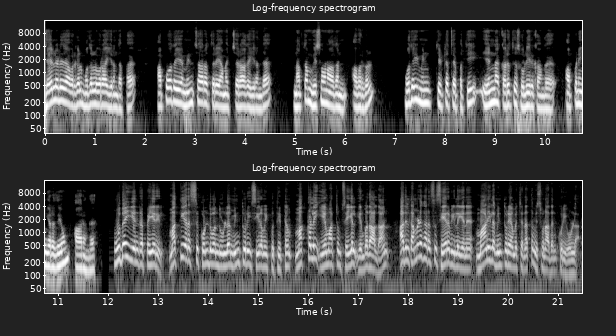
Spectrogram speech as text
ஜெயலலிதா அவர்கள் முதல்வராக இருந்தப்ப அப்போதைய மின்சாரத்துறை அமைச்சராக இருந்த நத்தம் விஸ்வநாதன் அவர்கள் உதய் மின் திட்டத்தை பற்றி என்ன கருத்து சொல்லியிருக்காங்க அப்படிங்கிறதையும் பாருங்க. உதய் என்ற பெயரில் மத்திய அரசு கொண்டு வந்துள்ள மின்துறை சீரமைப்பு திட்டம் மக்களை ஏமாற்றும் செயல் என்பதால்தான் அதில் தமிழக அரசு சேரவில்லை என மாநில மின்துறை அமைச்சர் நத்தம் விஸ்வநாதன் கூறியுள்ளார்.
